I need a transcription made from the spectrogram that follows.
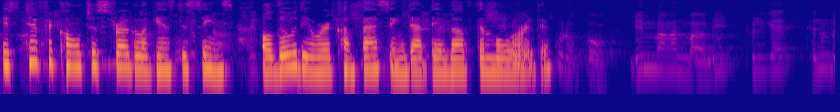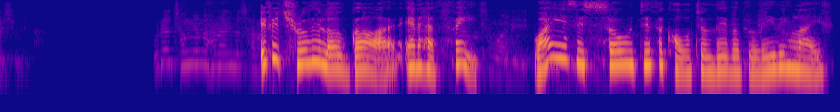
it's difficult to struggle against the sins, although they were confessing that they love the Lord. If you truly love God and have faith, why is it so difficult to live a believing life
